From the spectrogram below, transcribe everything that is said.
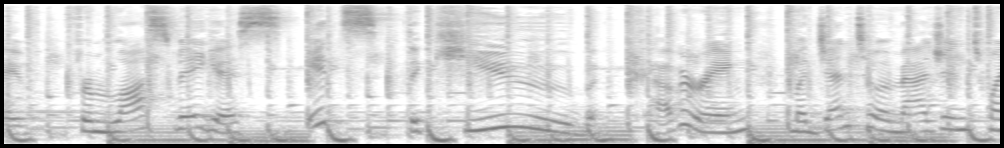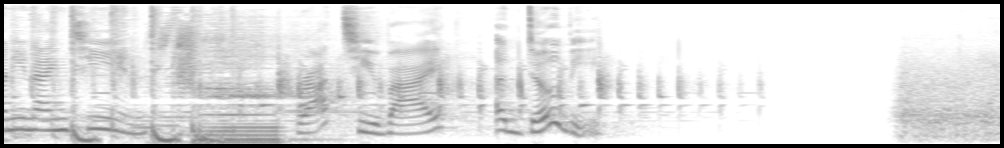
Live from Las Vegas, it's theCUBE, covering Magento Imagine 2019. Brought to you by Adobe.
